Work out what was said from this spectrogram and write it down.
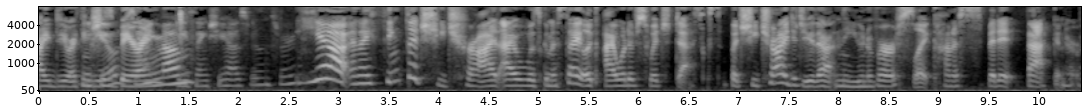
I do. I think Do she's you? bearing Sam? them. Do you think she has feelings for him? Yeah, and I think that she tried. I was gonna say, like, I would have switched desks, but she tried to do that, and the universe, like, kind of spit it back in her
